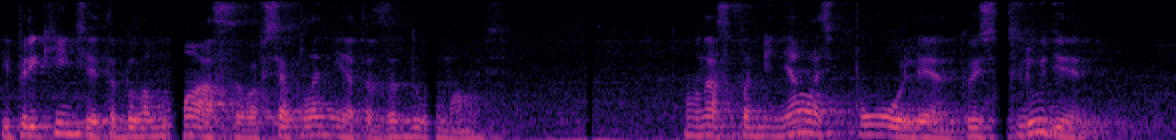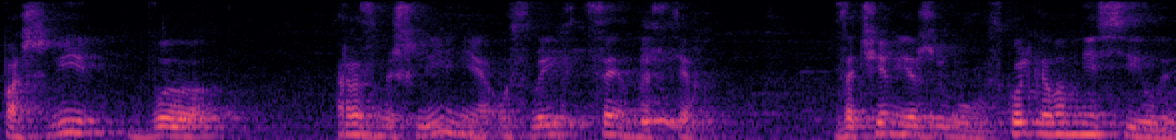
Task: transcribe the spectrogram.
И прикиньте, это было массово, вся планета задумалась. У нас поменялось поле, то есть люди пошли в размышления о своих ценностях. Зачем я живу? Сколько во мне силы?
